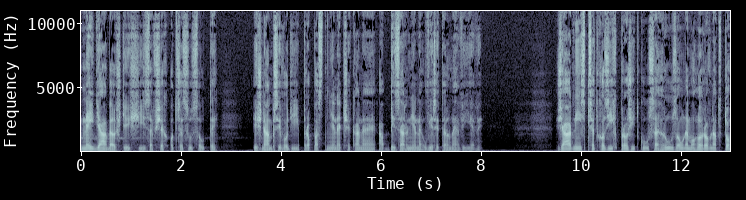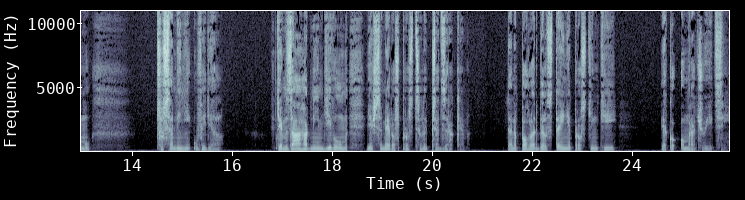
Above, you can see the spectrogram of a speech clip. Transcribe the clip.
Nejďábelštější ze všech otřesů jsou ty, jež nám přivodí propastně nečekané a bizarně neuvěřitelné výjevy. Žádný z předchozích prožitků se hrůzou nemohl rovnat tomu, co jsem nyní uviděl? Těm záhadným divům, jež se mi rozprostřeli před zrakem. Ten pohled byl stejně prostinký jako omračující.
